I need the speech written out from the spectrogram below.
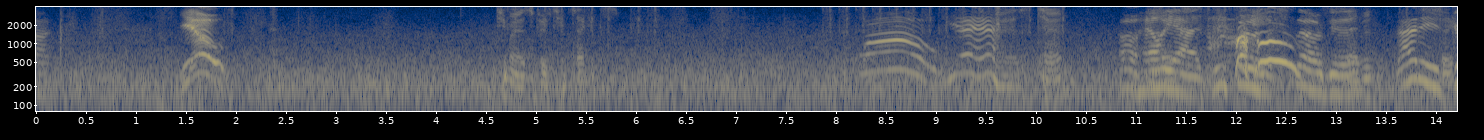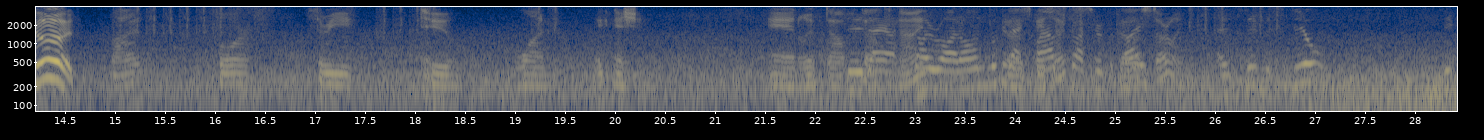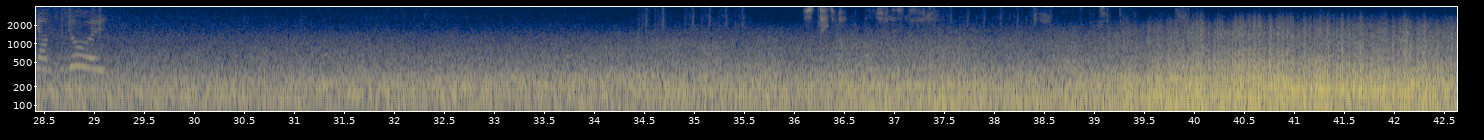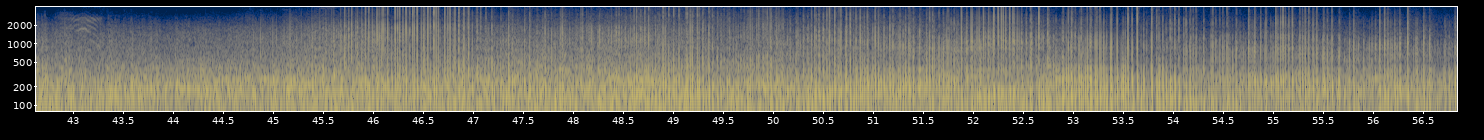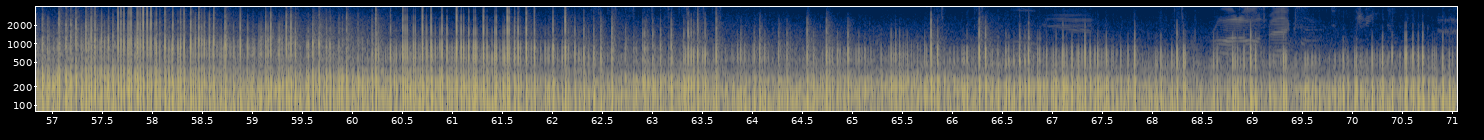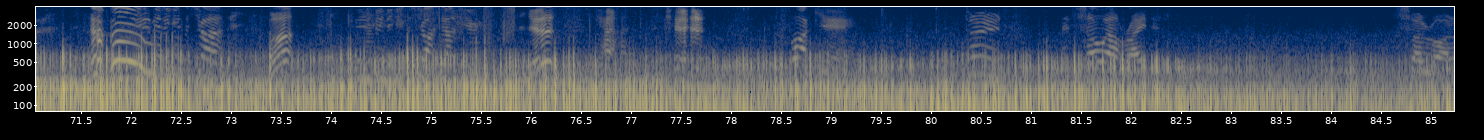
go. Yo! T minus 15 seconds. Whoa! Yeah! Minus 10, Oh hell yeah! These photos look so good. 7, That is Six. good. 5, 4, 3, 2, 1. Ignition. And lift off Dude, they are 9. so right on. Look at that cloud structure at the Go base. Starlink. And super still. Here comes the noise. Stage 1 propulsion is nominal. Right on, Max. You need to get the shot. What? You need to get the shot down here. You get it? Yeah. Get it? Fuck yeah. Dude, it's so outrageous. So right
